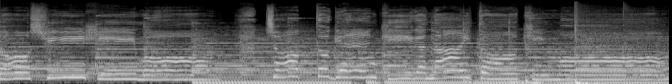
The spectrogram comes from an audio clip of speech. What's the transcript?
楽しい日もちょっと元気がない時も。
